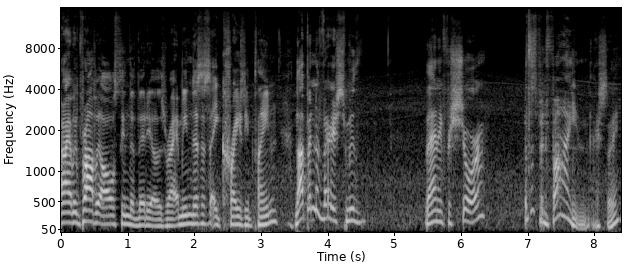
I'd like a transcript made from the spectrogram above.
Alright, we've probably all seen the videos, right? I mean, this is a crazy plane. Not been a very smooth landing for sure. But it's been fine, actually.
